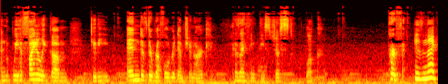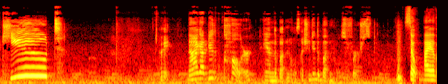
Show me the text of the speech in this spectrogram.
And we have finally come to the end of the ruffle redemption arc because I think these just look perfect. Isn't that cute? Okay, now I gotta do the collar and the buttonholes. I should do the buttonholes first. So I have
